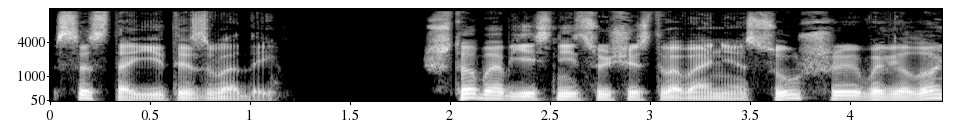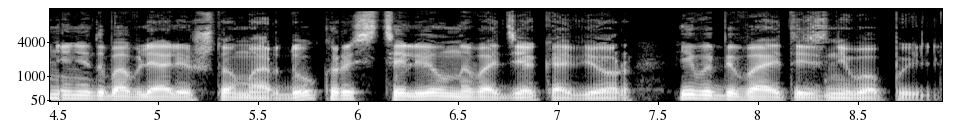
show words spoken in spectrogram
состоит из воды. Чтобы объяснить существование суши, вавилоняне добавляли, что Мардук расстелил на воде ковер и выбивает из него пыль.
